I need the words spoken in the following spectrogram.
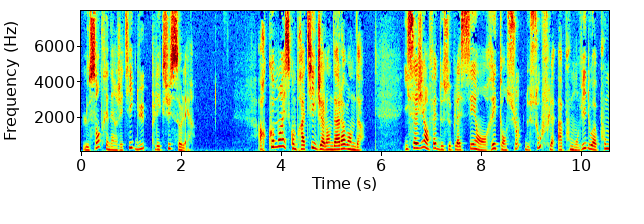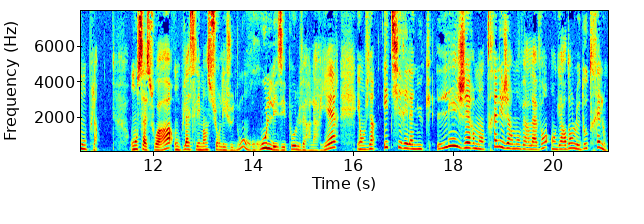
le centre énergétique du plexus solaire. Alors comment est-ce qu'on pratique Jalandhara Bandha? Il s'agit en fait de se placer en rétention de souffle à poumon vide ou à poumon plein. On s'assoit, on place les mains sur les genoux, on roule les épaules vers l'arrière et on vient étirer la nuque légèrement, très légèrement vers l'avant en gardant le dos très long.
